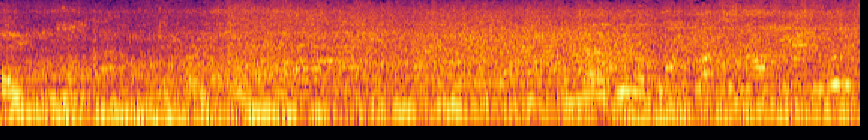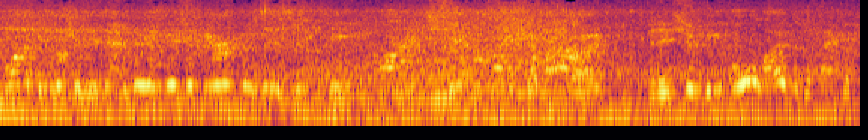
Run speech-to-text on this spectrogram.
too. So if you were Blake Watson right now, you wouldn't want to be looking in that rear vision mirror because there's this big orange Chevrolet Camaro and it should be all over the back of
